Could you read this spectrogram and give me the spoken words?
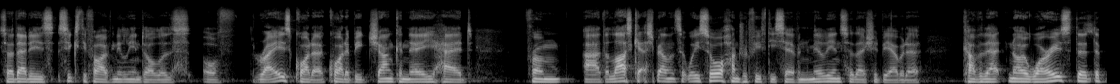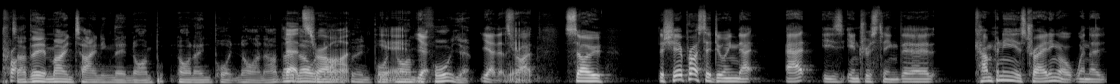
So that is $65 million of the raise, quite a quite a big chunk, and they had from uh, the last cash balance that we saw, 157 million. So they should be able to cover that. No worries. The the pro- So they're maintaining their 9, 19.9, aren't they? That's they right. 19.9 Yeah. Yeah. before, yeah. yeah, that's right. So the share price they're doing that at is interesting. The company is trading, or when they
